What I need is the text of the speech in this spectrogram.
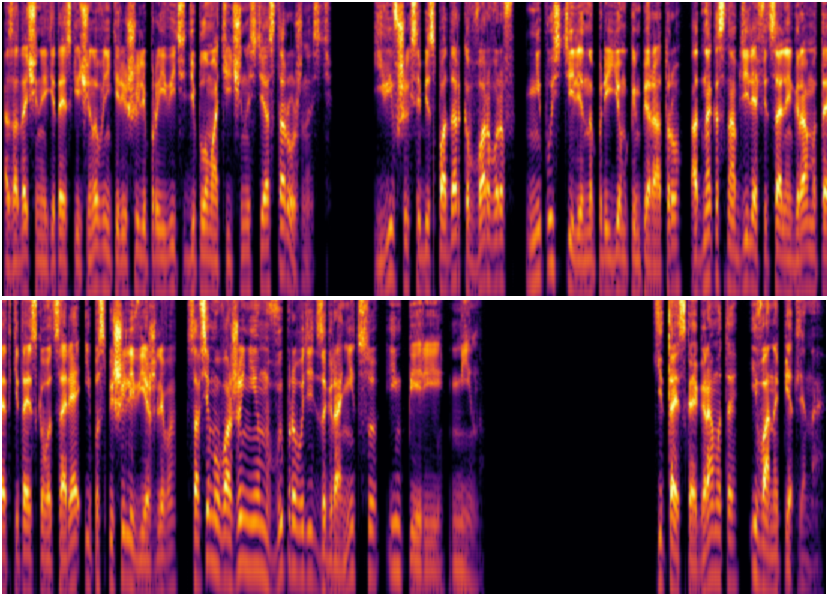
Озадаченные китайские чиновники решили проявить дипломатичность и осторожность. Явившихся без подарков варваров не пустили на прием к императору, однако снабдили официальной грамотой от китайского царя и поспешили вежливо, со всем уважением выпроводить за границу империи Мин. Китайская грамота Ивана Петлина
